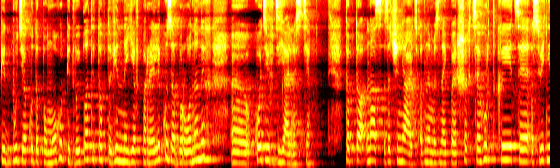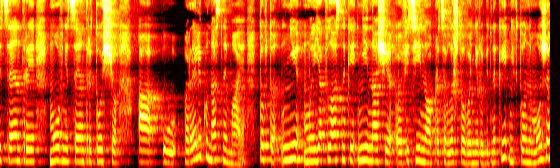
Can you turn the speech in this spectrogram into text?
під будь-яку допомогу, під виплати, тобто він не є в переліку заборонених е, кодів діяльності. Тобто нас зачиняють одним із найперших це гуртки, це освітні центри, мовні центри тощо. А у переліку нас немає. Тобто, ні ми, як власники, ні наші офіційно працевлаштовані робітники, ніхто не може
